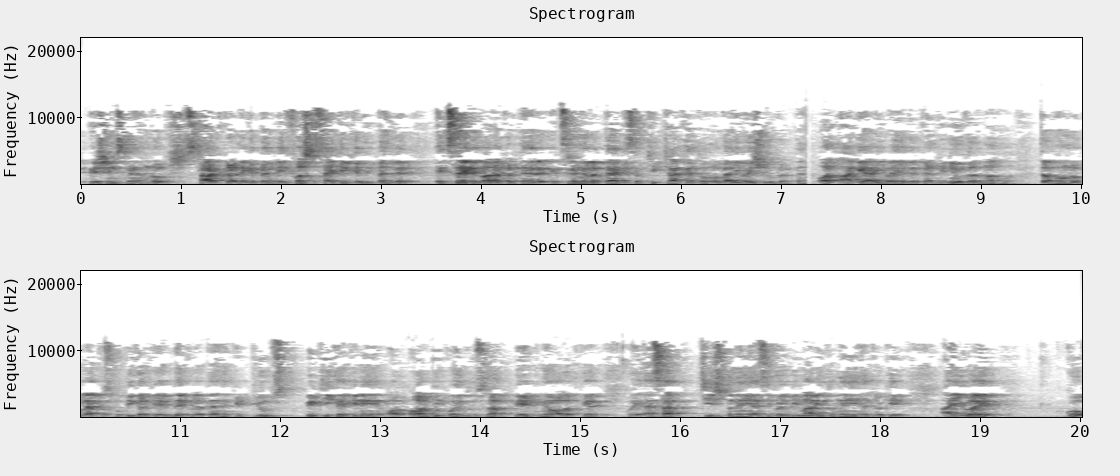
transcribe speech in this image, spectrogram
पेशेंट्स में हम लोग स्टार्ट करने के पहले फ़र्स्ट साइकिल के भी पहले एक्सरे के द्वारा करते हैं। एक्सरे में लगता है कि सब ठीक ठाक है तो हम लोग आई शुरू करते हैं। और आगे आई वाई अगर कंटिन्यू करना हो तब हम लोग लैप्रोस्कोपी करके देख लेते हैं कि ट्यूब्स भी ठीक है कि नहीं और और भी कोई दूसरा पेट में औरत के कोई ऐसा चीज़ तो नहीं ऐसी कोई बीमारी तो नहीं है जो कि आईयूआई को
